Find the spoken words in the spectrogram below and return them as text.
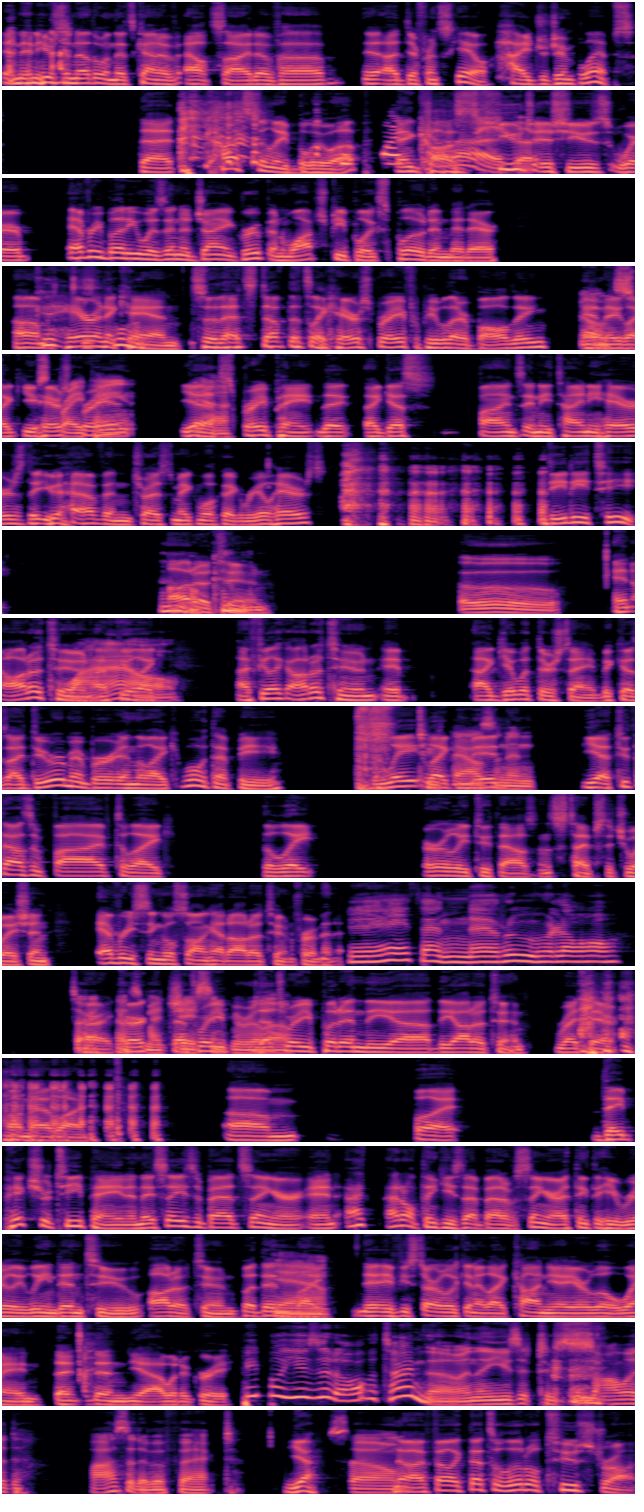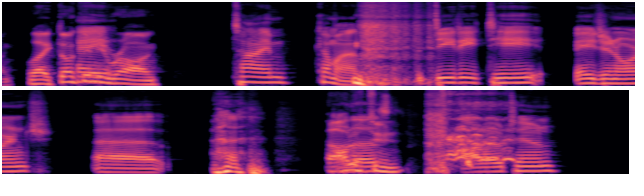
And then here's another one that's kind of outside of uh, a different scale hydrogen blimps that constantly blew up Oh and caused God. huge issues where everybody was in a giant group and watched people explode in midair. Um, Good hair in a can. So that stuff that's like hairspray for people that are balding and Oh, they like you hairspray paint. Yeah, Yeah. spray paint that I guess finds any tiny hairs that you have and tries to make them look like real hairs. DDT, Oh, auto tune. Ooh. And auto tune, wow. I feel like I feel like auto tune. It, I get what they're saying because I do remember in the like, what would that be? Late, like mid, and yeah, 2005 to like the late, early 2000s type situation. Every single song had auto tune for a minute. Jason Derulo. Sorry, All right, that's Kirk, my that's where you Derulo. that's where you put in the uh, the auto tune right there on that line. Um, but they picture T Pain and they say he's a bad singer, and I, I don't think he's that bad of a singer. I think that he really leaned into auto tune. But then, Yeah. like, if you start looking at like Kanye or Lil Wayne, then then yeah, I would agree. People use it all the time though, and they use it to solid positive effect. Yeah, So no, I felt like that's a little too strong. Like, don't get me wrong. time, come on. DDT, Agent Orange, uh Auto tune. auto tune.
